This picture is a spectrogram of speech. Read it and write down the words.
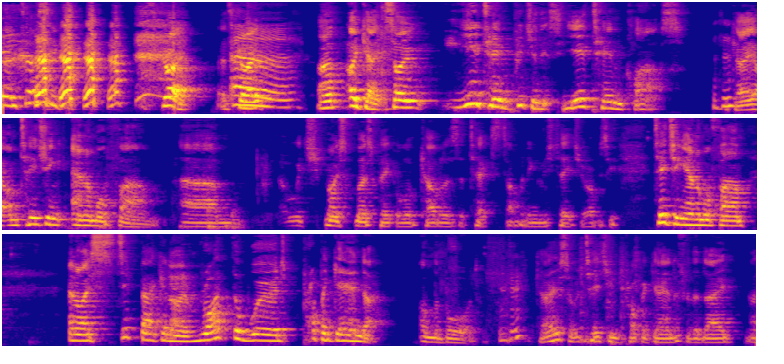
It's fantastic. It's great. That's great. Uh, Um, okay, so year 10, picture this year 10 class. Mhm. Okay, I'm teaching Animal Farm, um, which most, most people have covered as a text. I'm an English teacher, obviously. Teaching Animal Farm. And I sit back and I write the word propaganda on the board. Mhm. Okay, so we're teaching propaganda for the day. I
